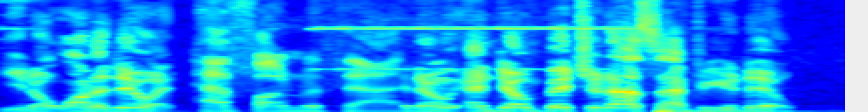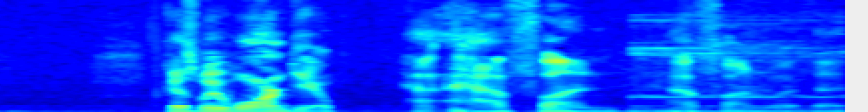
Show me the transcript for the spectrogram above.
You don't want to do it. Have fun with that. And don't, and don't bitch at us after you do, because we warned you. Ha- have fun. Have fun with it.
